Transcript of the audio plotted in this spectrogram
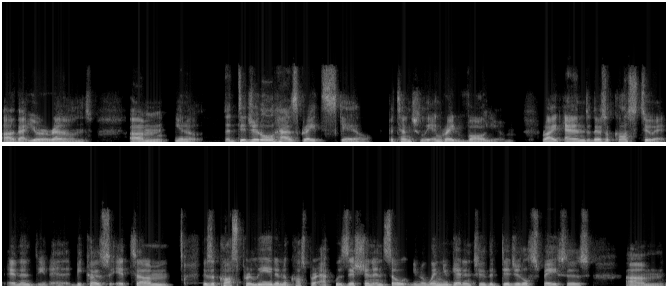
uh, that you're around. Um, you know, digital has great scale potentially and great volume right? And there's a cost to it. And then you know, because it um there's a cost per lead and a cost per acquisition. And so you know when you get into the digital spaces um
